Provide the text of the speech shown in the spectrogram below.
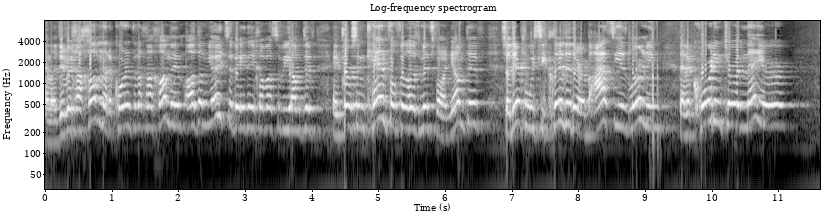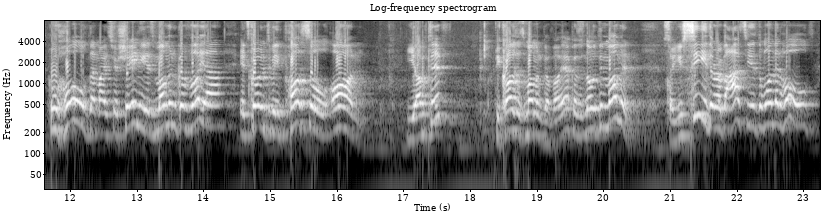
And Chacham, that according to the Chachamim, Adam Yoitze Ve'edei Chavasav Yomtiv, a person can fulfill his mitzvah on Yomtiv. So therefore we see clearly that Rabbi Asi is learning that according to Rameir, who hold that Meiser Sheni is Mammon Gavoya, it's going to be puzzle on Yom Tiv, because it's Mammon Gavoya, because there's no Din Mammon. So you see, the Rabbi Asi is the one that holds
